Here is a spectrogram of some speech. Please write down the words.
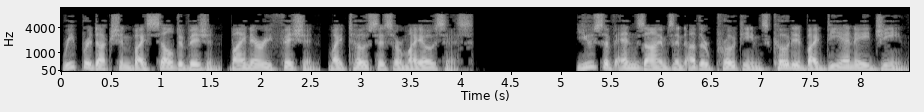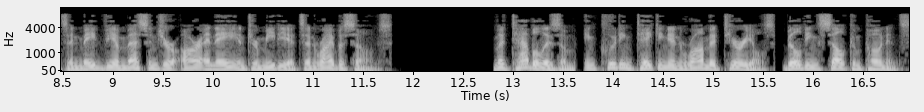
reproduction by cell division binary fission, mitosis or meiosis. Use of enzymes and other proteins coded by DNA genes and made via messenger RNA intermediates and ribosomes. Metabolism, including taking in raw materials, building cell components,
